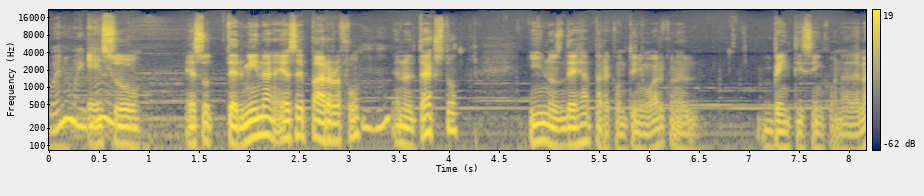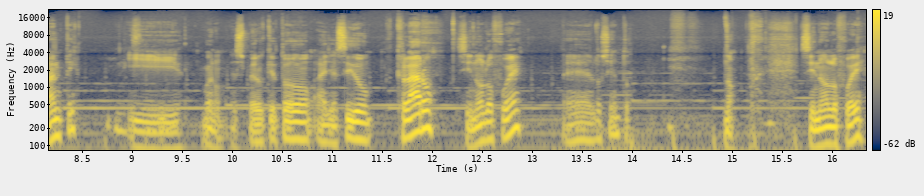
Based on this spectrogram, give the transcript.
Bueno, muy bien. Eso, eso termina ese párrafo en el texto y nos deja para continuar con el 25 en adelante. Y bueno, espero que todo haya sido claro. Si no lo fue, eh, lo siento. No, si no lo fue,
